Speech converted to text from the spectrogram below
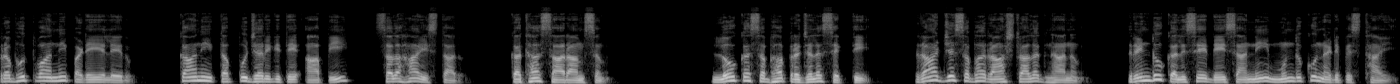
ప్రభుత్వాన్ని పడేయలేరు. కాని తప్పు జరిగితే ఆపి సలహా ఇస్తారు. కథా సారాంశం. లోకసభ ప్రజల శక్తి. రాజ్యసభ రాష్ట్రాల జ్ఞానం. రెండూ కలిసే దేశాన్ని ముందుకు నడిపిస్తాయి.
